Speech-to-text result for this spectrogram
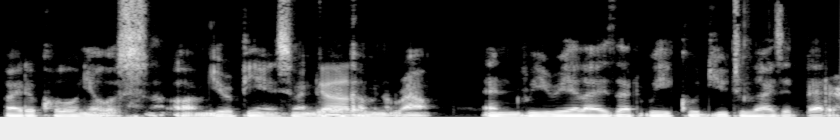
by the colonials, um, Europeans when they Got were it. coming around, and we realized that we could utilize it better.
